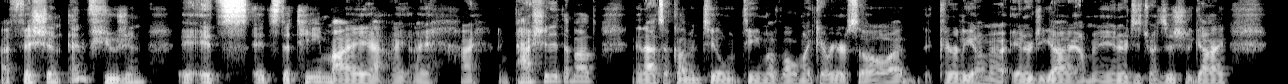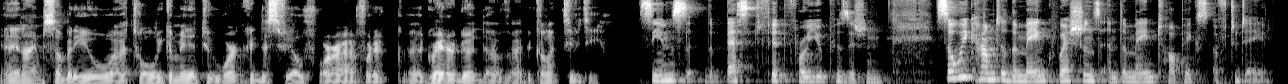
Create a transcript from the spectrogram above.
uh, fission and fusion. It's it's the team I I I, I am passionate about, and that's a common team team of all my career. So uh, clearly, I'm an energy guy. I'm an energy transition guy, and I'm somebody who uh, totally committed to work in this field for uh, for the uh, greater good of the collectivity. Seems the best fit for your position. So we come to the main questions and the main topics of today.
